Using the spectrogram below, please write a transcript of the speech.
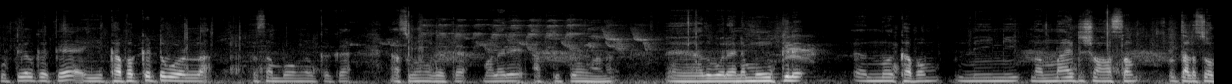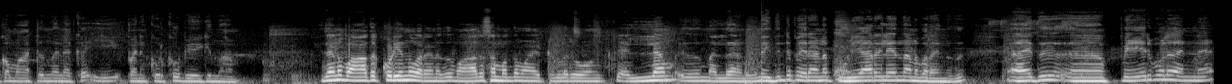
കുട്ടികൾക്കൊക്കെ ഈ കഫക്കെട്ട് പോലുള്ള സംഭവങ്ങൾക്കൊക്കെ അസുഖങ്ങൾക്കൊക്കെ വളരെ അത്യുത്തമമാണ്. അതുപോലെ തന്നെ മൂക്കിൽ ഒന്ന് കഫം നീങ്ങി നന്നായിട്ട് ശ്വാസം തടസ്സമൊക്കെ മാറ്റുന്നതിനൊക്കെ ഈ പനിക്കൂർക്ക ഉപയോഗിക്കുന്നതാണ്. ഇതാണ് വാതക്കൊടി എന്ന് പറയുന്നത്. വാദസംബന്ധമായിട്ടുള്ള രോഗങ്ങൾക്ക് എല്ലാം ഇത് നല്ലതാണ്. ഇതിന്റെ പേരാണ് പുളിയാറില എന്നാണ് പറയുന്നത്. അതായത് പേര് പോലെ തന്നെ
